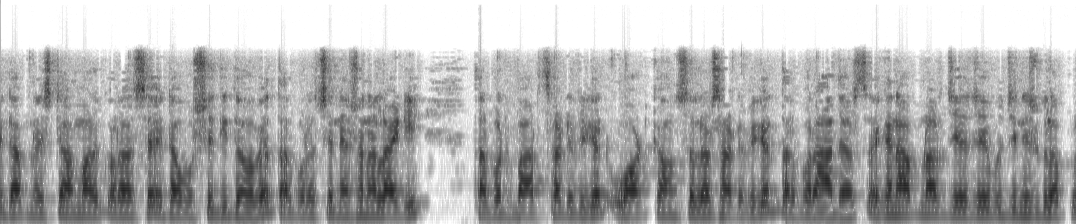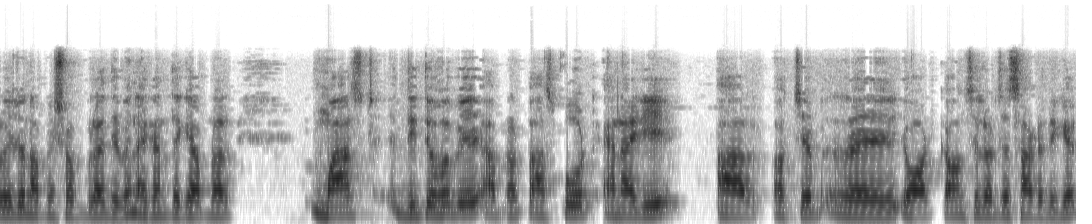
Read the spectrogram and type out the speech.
এটা আপনার স্টার মার্ক করা আছে, এটা অবশ্যই দিতে হবে। তারপর হচ্ছে ন্যাশনাল আইডি তারপর birth certificate ward councillor certificate তারপর আদার্স এখানে আপনার যে যে জিনিসগুলো প্রয়োজন, আপনি সবগুলো দেবেন। এখান থেকে আপনার মাস্ট দিতে হবে আপনার পাসপোর্ট এনআইডি আর হচ্ছে ওয়ার্ড কাউন্সিলর যে সার্টিফিকেট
